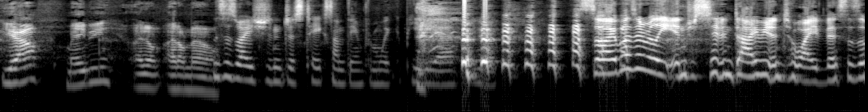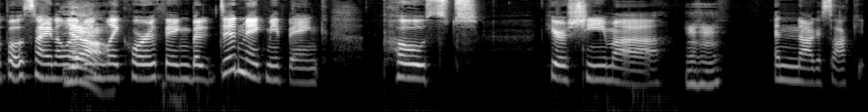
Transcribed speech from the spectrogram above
Yeah, maybe. I don't. I don't know. this is why you shouldn't just take something from wikipedia so i wasn't really interested in diving into why this is a post 9-11 Yeah. like horror thing but it did make me think post hiroshima Mm-hmm. And nagasaki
